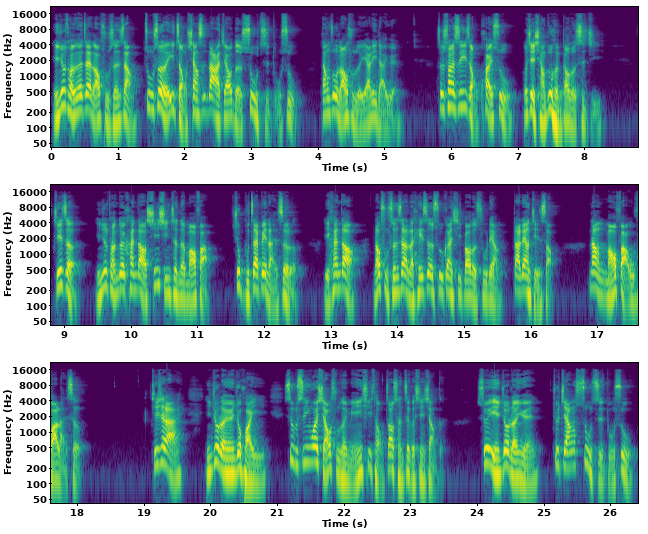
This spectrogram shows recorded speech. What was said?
研究团队在老鼠身上注射了一种像是辣椒的树脂毒素，当做老鼠的压力来源。这算是一种快速而且强度很高的刺激。接着，研究团队看到新形成的毛发就不再被染色了，也看到老鼠身上的黑色素干细胞的数量大量减少，让毛发无法染色。接下来，研究人员就怀疑是不是因为小鼠的免疫系统造成这个现象的，所以研究人员就将树脂毒素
